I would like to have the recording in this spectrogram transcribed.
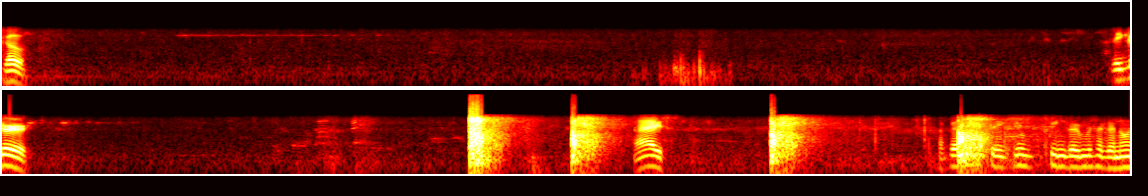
Go. Bigger. Nice. Ang galing take yung finger mo sa ganun.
